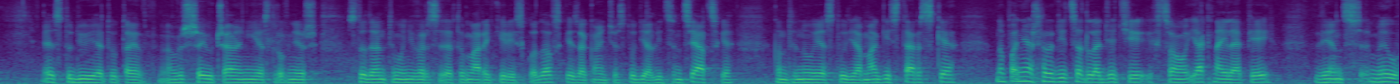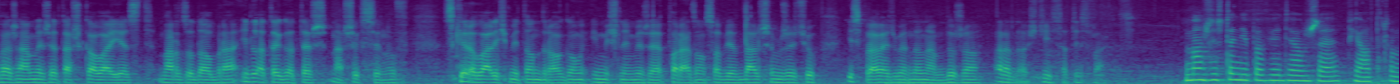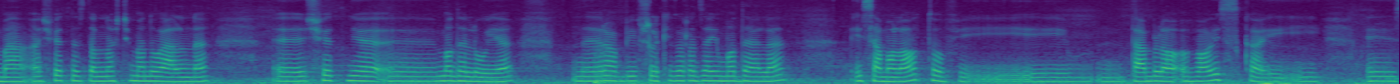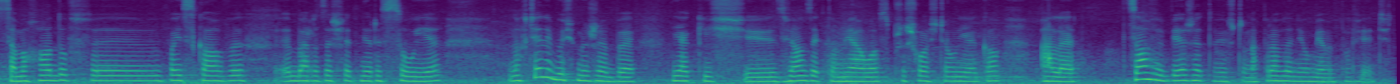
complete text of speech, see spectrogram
studiuje tutaj na wyższej uczelni, jest również studentem Uniwersytetu Marii Curie Skłodowskiej, zakończył studia licencjackie, kontynuuje studia magisterskie. No ponieważ rodzice dla dzieci chcą jak najlepiej, więc my uważamy, że ta szkoła jest bardzo dobra i dlatego też naszych synów skierowaliśmy tą drogą i myślimy, że poradzą sobie w dalszym życiu i sprawiać będą nam dużo radości i satysfakcji. Mąż jeszcze nie powiedział, że Piotr ma świetne zdolności manualne, y, świetnie y, modeluje, y, robi wszelkiego rodzaju modele i samolotów, i tablo wojska, i i samochodów wojskowych, bardzo świetnie rysuje. No chcielibyśmy, żeby jakiś związek to miało z przyszłością jego, ale co wybierze, to jeszcze naprawdę nie umiemy powiedzieć.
